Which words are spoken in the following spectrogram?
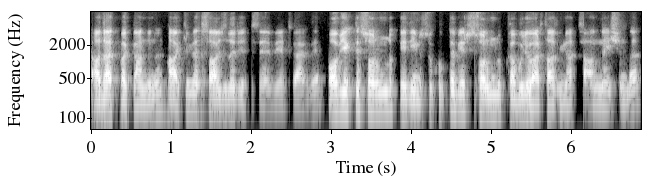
Adalet Bakanlığı'nın hakim ve savcıları sebebiyet verdi. Objektif sorumluluk dediğimiz hukukta bir sorumluluk kabulü var tazminat anlayışında.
